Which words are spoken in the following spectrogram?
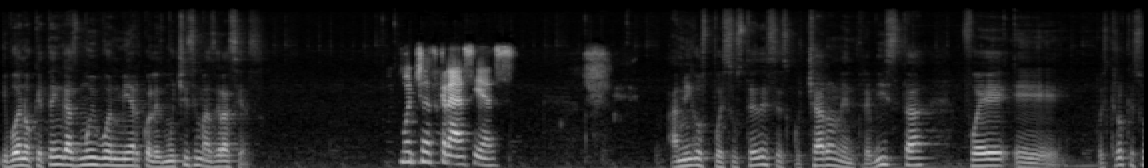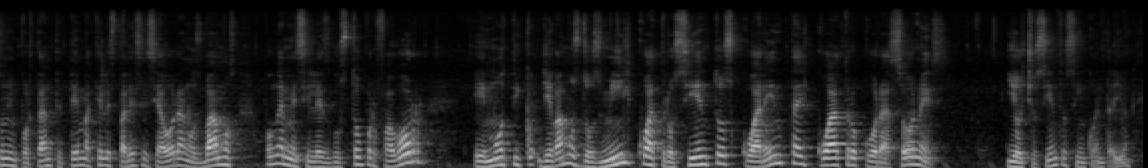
Y bueno, que tengas muy buen miércoles. Muchísimas gracias. Muchas gracias. Amigos, pues ustedes escucharon la entrevista. Fue, eh, pues creo que es un importante tema. ¿Qué les parece si ahora nos vamos? Pónganme si les gustó, por favor. Emótico. Llevamos 2.444 corazones y 851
